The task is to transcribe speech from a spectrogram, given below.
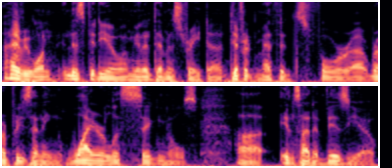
Hi everyone. In this video I'm going to demonstrate uh, different methods for uh, representing wireless signals uh, inside of Visio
